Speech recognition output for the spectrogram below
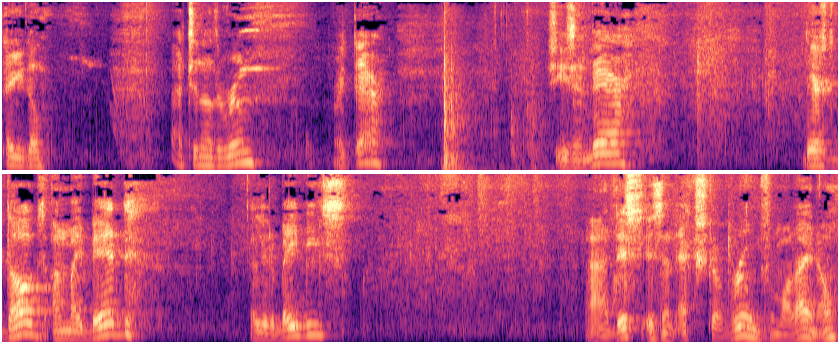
there you go. That's another room right there. She's in there. There's the dogs on my bed, the little babies. Uh, this is an extra room from what I know.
